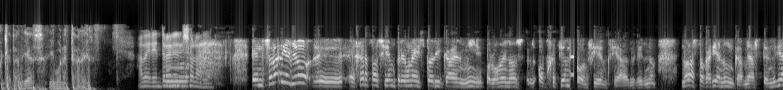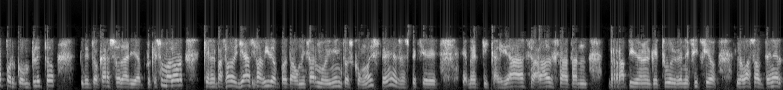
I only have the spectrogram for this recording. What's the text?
Muchas gracias y buenas tardes. A ver, entrar en Solaria. En Solaria yo eh, ejerzo siempre una histórica en mí, por lo menos, objeción de conciencia. Es decir, no, no las tocaría nunca. Me abstendría por completo de tocar Solaria, porque es un valor que en el pasado ya ha sabido protagonizar movimientos como este, esa especie de verticalidad al alza tan rápido en el que tú el beneficio lo vas a obtener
